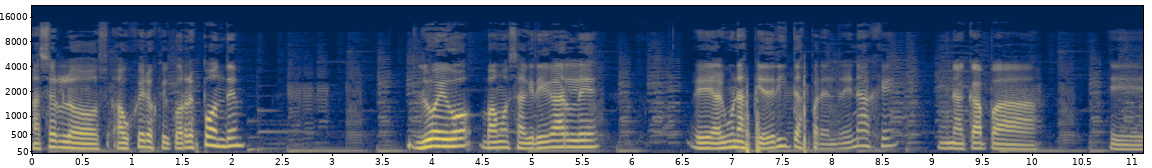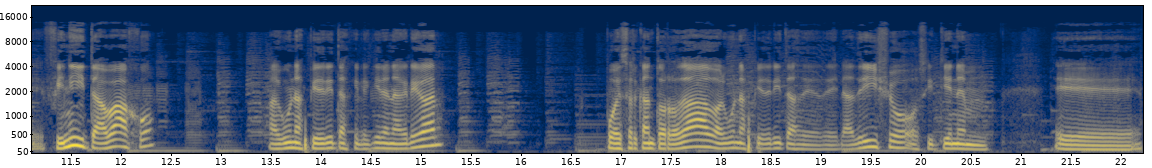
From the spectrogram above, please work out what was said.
hacer los agujeros que corresponden. Luego vamos a agregarle eh, algunas piedritas para el drenaje, una capa eh, finita abajo, algunas piedritas que le quieran agregar. Puede ser canto rodado, algunas piedritas de, ladrillo o si tienen eh,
